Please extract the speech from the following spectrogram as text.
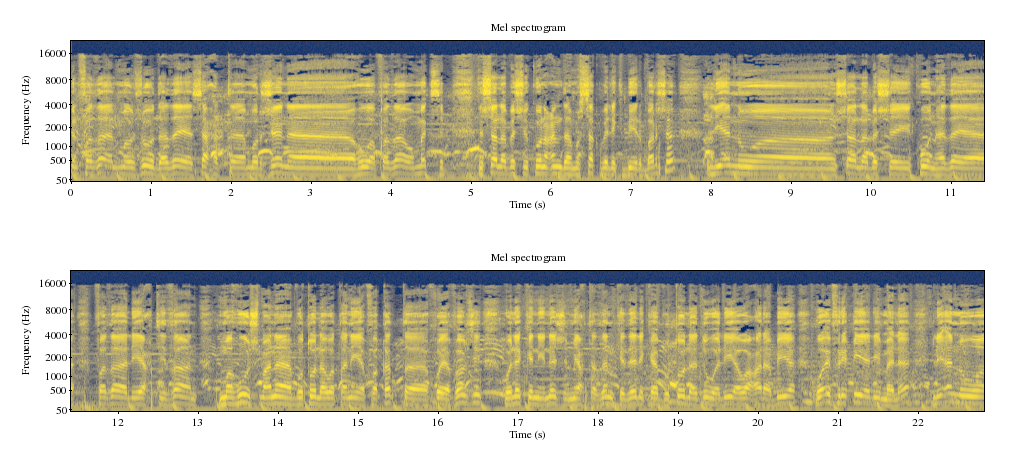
بالفضاء الموجود هذا ساحة مرجان هو فضاء ومكسب. إن شاء الله باش يكون عنده مستقبل كبير برشا لأنه إن شاء الله باش يكون هذا فضاء لاحتضان ماهوش معناه بطولة وطنية فقط خويا فوزي ولكن ينجم يحتضن كذلك بطولة دولية وعربية وإفريقية لما لا لأنه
